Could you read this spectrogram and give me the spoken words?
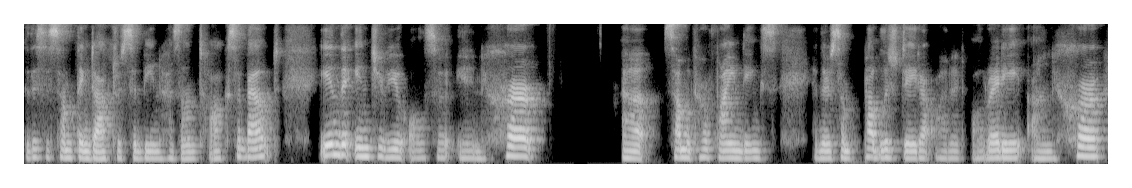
This is something Dr. Sabine Hazan talks about in the interview, also in her uh, some of her findings, and there's some published data on it already on her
